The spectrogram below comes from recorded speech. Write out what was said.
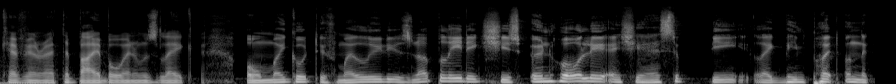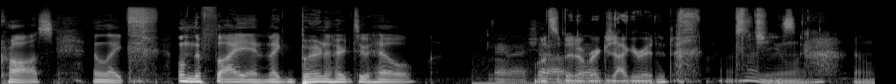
Kevin read the Bible and was like, "Oh my God, if my lady is not bleeding, she's unholy and she has to be like being put on the cross and like on the fire and like burn her to hell." Anyway, shut That's a bit man. over exaggerated. Jeez. no.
